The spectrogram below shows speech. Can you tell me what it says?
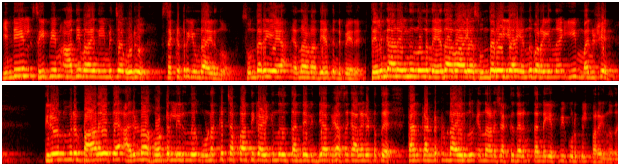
ഇന്ത്യയിൽ സി പി എം ആദ്യമായി നിയമിച്ച ഒരു സെക്രട്ടറി ഉണ്ടായിരുന്നു സുന്ദരയ്യ എന്നാണ് അദ്ദേഹത്തിന്റെ പേര്. തെലങ്കാനയിൽ നിന്നുള്ള നേതാവായ സുന്ദരയ്യ എന്ന് പറയുന്ന ഈ മനുഷ്യൻ തിരുവനന്തപുരം പാളയത്തെ അരുണ ഹോട്ടലിൽ ഹോട്ടലിലിരുന്ന് ഉണക്ക ചപ്പാത്തി കഴിക്കുന്നത് തന്റെ വിദ്യാഭ്യാസ കാലഘട്ടത്തെ താൻ കണ്ടിട്ടുണ്ടായിരുന്നു എന്നാണ് ശക്തിധരൻ തന്റെ എഫ് കുറിപ്പിൽ പറയുന്നത്.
